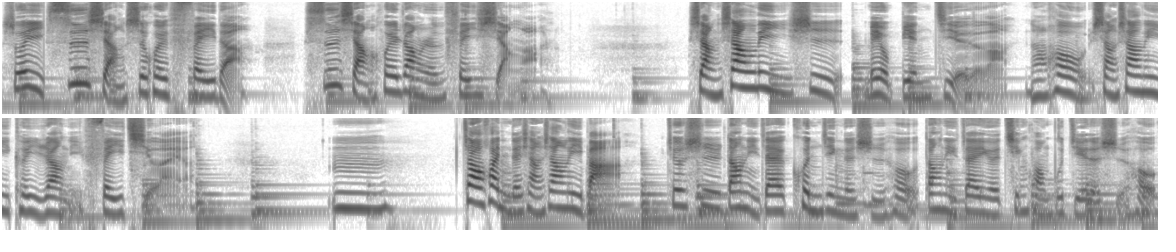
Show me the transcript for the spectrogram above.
所以思想是会飞的，思想会让人飞翔啊，想象力是没有边界的啦，然后想象力可以让你飞起来啊，嗯，召唤你的想象力吧，就是当你在困境的时候，当你在一个青黄不接的时候。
